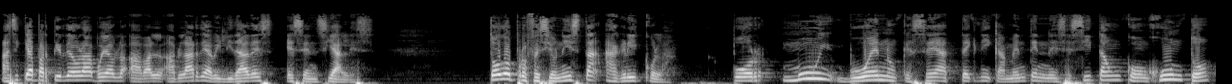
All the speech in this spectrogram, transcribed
Así que a partir de ahora voy a hablar de habilidades esenciales. Todo profesionista agrícola por muy bueno que sea técnicamente, necesita un conjunto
